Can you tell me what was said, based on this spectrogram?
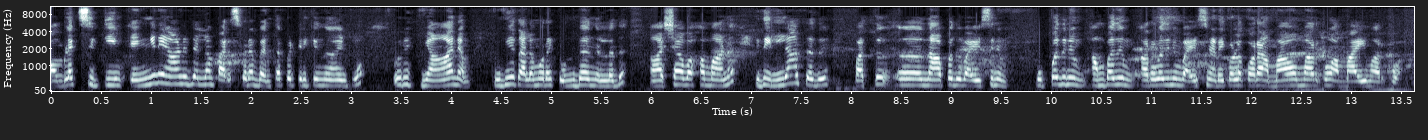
കോംപ്ലക്സിറ്റിയും എങ്ങനെയാണ് ഇതെല്ലാം പരസ്പരം ബന്ധപ്പെട്ടിരിക്കുന്നതായിട്ടുള്ള ഒരു ജ്ഞാനം പുതിയ തലമുറയ്ക്ക് ഉണ്ട് എന്നുള്ളത് ആശാവഹമാണ്. ഇതില്ലാത്തത് പത്ത് നാൽപ്പത് വയസ്സിനും മുപ്പതിനും അമ്പതും അറുപതിനും വയസ്സിനിടയ്ക്കുള്ള കുറെ അമ്മാവന്മാർക്കും അമ്മായിമാർക്കും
